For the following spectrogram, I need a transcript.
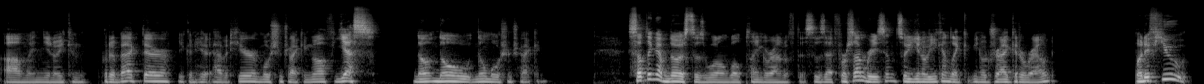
Um, and you know you can put it back there. You can have it here. Motion tracking off. Yes. No. No. No motion tracking. Something I've noticed as well while playing around with this is that for some reason, so you know you can like you know drag it around, but if you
